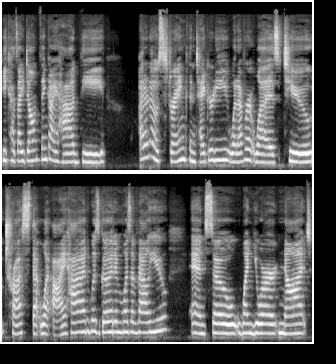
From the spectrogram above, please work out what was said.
Because I don't think I had the, I don't know, strength, integrity, whatever it was to trust that what I had was good and was of value. And so when you're not,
